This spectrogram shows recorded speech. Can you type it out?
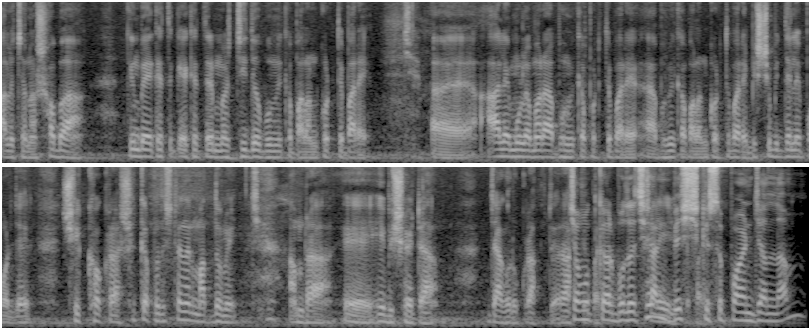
আলোচনা সভা কিংবা এক্ষেত্রে এক্ষেত্রে মসজিদেও ভূমিকা পালন করতে পারে। আলেমুলামারা ভূমিকা পড়তে পারে ভূমিকা পালন করতে পারে। বিশ্ববিদ্যালয় পর্যায়ের শিক্ষকরা শিক্ষা প্রতিষ্ঠানের মাধ্যমে আমরা এ- এই বিষয়টা জাগরুক রাখতে চমৎকার বলেছেন। বেশ কিছু পয়েন্ট জানলাম।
